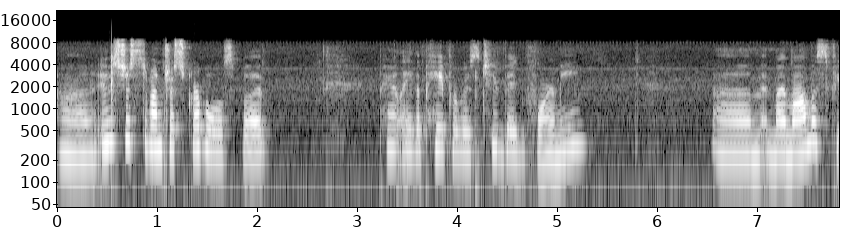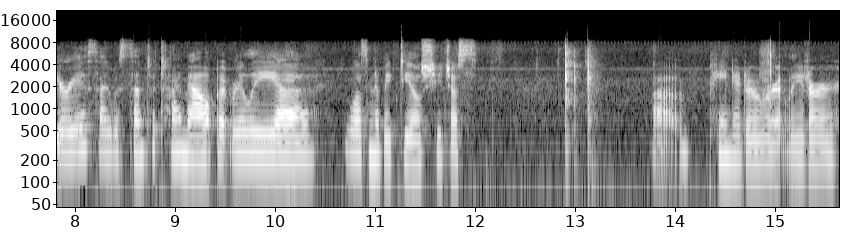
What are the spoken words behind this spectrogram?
Um, it was just a bunch of scribbles, but apparently the paper was too big for me. Um, and my mom was furious. I was sent to timeout, but really uh, it wasn't a big deal. She just uh, painted over it later.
